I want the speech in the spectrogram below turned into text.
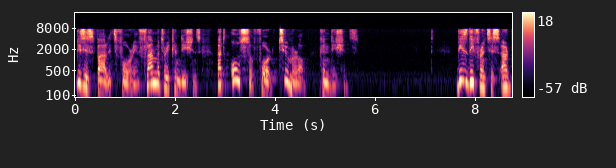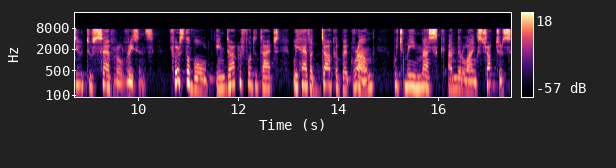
this is valid for inflammatory conditions, but also for tumoral conditions. These differences are due to several reasons. First of all, in darker phototypes, we have a darker background which may mask underlying structures,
